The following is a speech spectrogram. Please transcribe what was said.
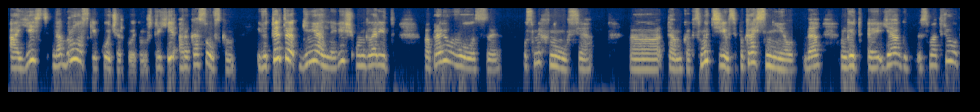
а есть наброски к очерку этому, штрихи о Рокоссовском. И вот это гениальная вещь. Он говорит, поправил волосы, усмехнулся, э, там как смутился, покраснел, да. Он говорит, э, я смотрю,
